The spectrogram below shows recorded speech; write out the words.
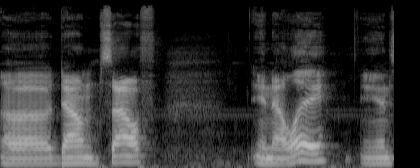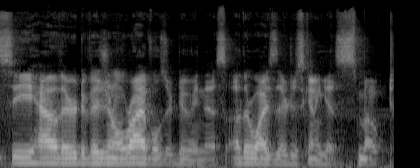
uh, down south in LA and see how their divisional rivals are doing this. Otherwise, they're just going to get smoked.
